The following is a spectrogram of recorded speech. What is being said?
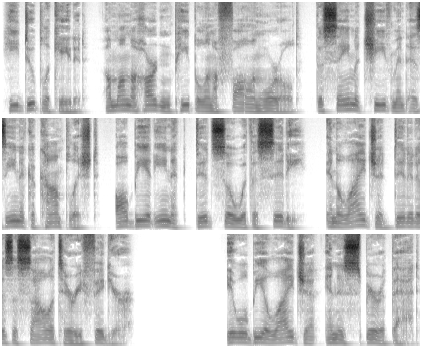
He duplicated, among a hardened people in a fallen world, the same achievement as Enoch accomplished, albeit Enoch did so with a city, and Elijah did it as a solitary figure. It will be Elijah and his spirit that,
